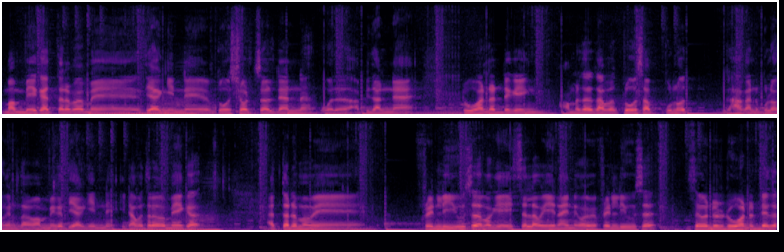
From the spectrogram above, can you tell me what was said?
මං මේක ඇත්තරම මේ තියන්ගන්න ටෝ ෂොට්සල්ට යන්න. ොද අපි දන්න 200 එකෙන් අමත තව කලෝසප් පුුණොත් ගහගන්න පුළන්ගෙන තම මේක තියන්ගන්න ඉටමතර මේක ඇත්තටම මේ ෆ්‍රෙන්ලි යස වගේ එස්සල ඒනයින්න ම ෆ්‍රෙන්ලි යස 700 එක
